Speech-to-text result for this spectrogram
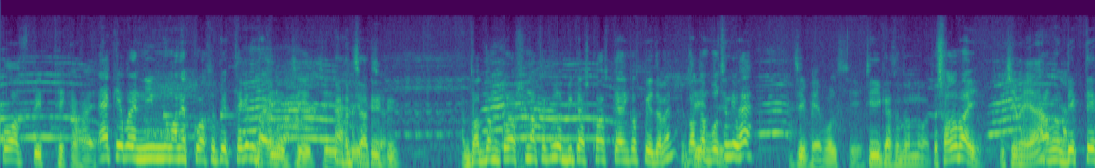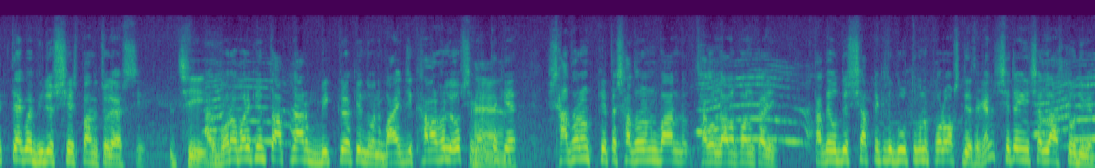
ক্রস বিট থেকে হয়। একেবারে নিম্ন মানের ক্রসের পেট থেকে জি জি আচ্ছা আচ্ছা। দরদাম করার অপশন না থাকলেও বিকাশ কস ক্যারিং কস পেয়ে যাবেন। দরদাম বলছেন কি ভাই? জি ভাই বলছি। ঠিক আছে ধন্যবাদ। তো ভাই জি ভাইয়া। আমরা দেখতে দেখতে একবার ভিডিও শেষ প্রান্তে চলে আসছি। জি। আর বরাবর কিন্তু আপনার বিক্রয় কিন্তু মানে বাণিজ্যিক খামার হলেও সেখান হ্যাঁ। থেকে সাধারণ ক্রেতা সাধারণ বা ছাগল লালন পালনকারী তাদের উদ্দেশ্যে আপনি কিছু গুরুত্বপূর্ণ পরামর্শ দিয়ে থাকেন সেটা ইনশাল্লাহ আজকেও দিবেন।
